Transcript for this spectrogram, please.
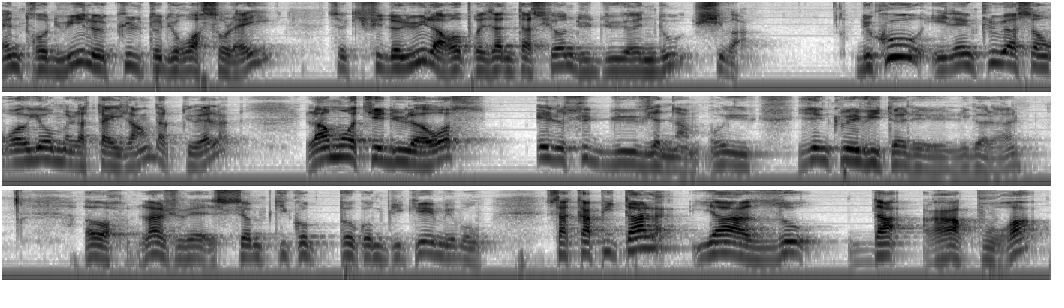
introduit le culte du roi soleil, ce qui fit de lui la représentation du dieu hindou Shiva. Du coup, il inclut à son royaume la Thaïlande actuelle, la moitié du Laos et le sud du Vietnam. Oui, ils incluaient vite hein, les, les gars là. hein. Alors là, c'est un petit peu compliqué, mais bon. Sa capitale, Yazodarapura,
